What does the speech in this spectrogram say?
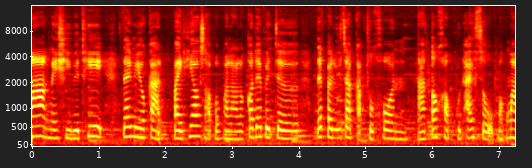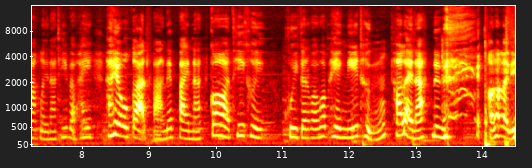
มากในชีวิตที่ได้มีโอกาสไปเที่ยวสปปลาวแล้วก็ได้ไปเจอ ได้ไปรู้จักกับทุกคนนะต้องขอบคุณไอโซมากๆเลยนะที่แบบให้ให้โอกาสฟังได้ไปนะ ก็ที่เคย คุยกันไว้ว่าเพลงนี้ถึงเท่าไหร่นะหนึ่ง เอาเท่าไหร่ดี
